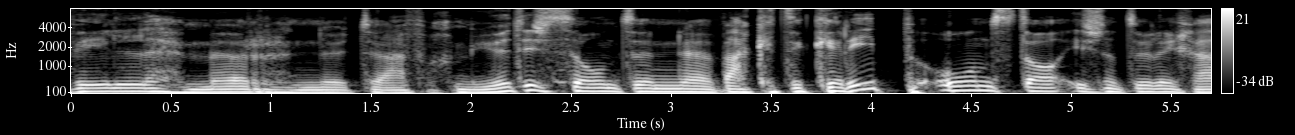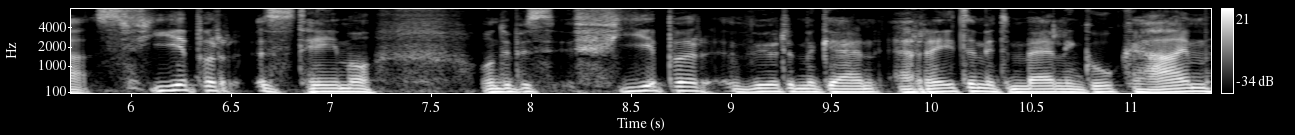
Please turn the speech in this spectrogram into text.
weil man nicht einfach müde ist, sondern wegen der Grippe. Und da ist natürlich auch das Fieber ein Thema. Und über das Fieber würden wir gerne reden mit Merlin Guggenheim,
